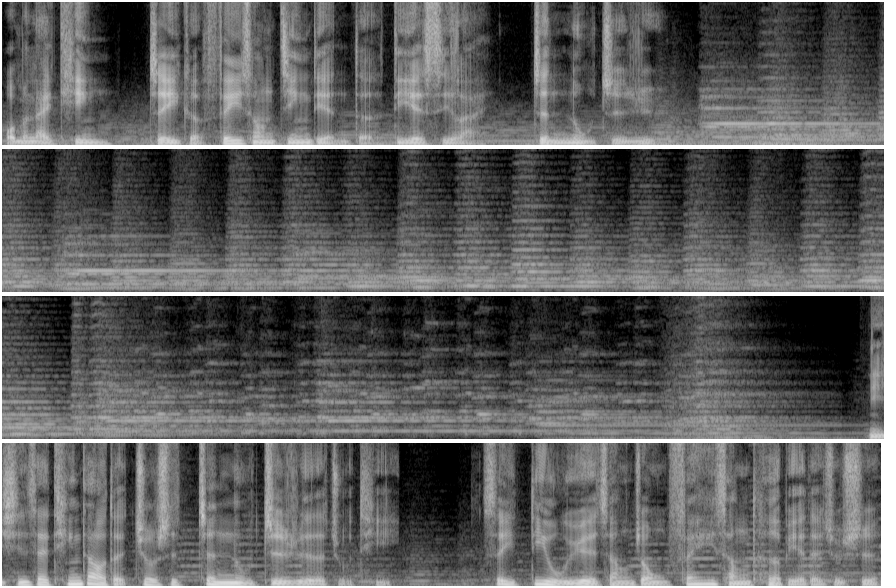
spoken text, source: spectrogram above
我们来听这一个非常经典的 Dies Irae 震怒之日。你现在听到的就是震怒之日的主题，所以第五乐章中非常特别的就是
